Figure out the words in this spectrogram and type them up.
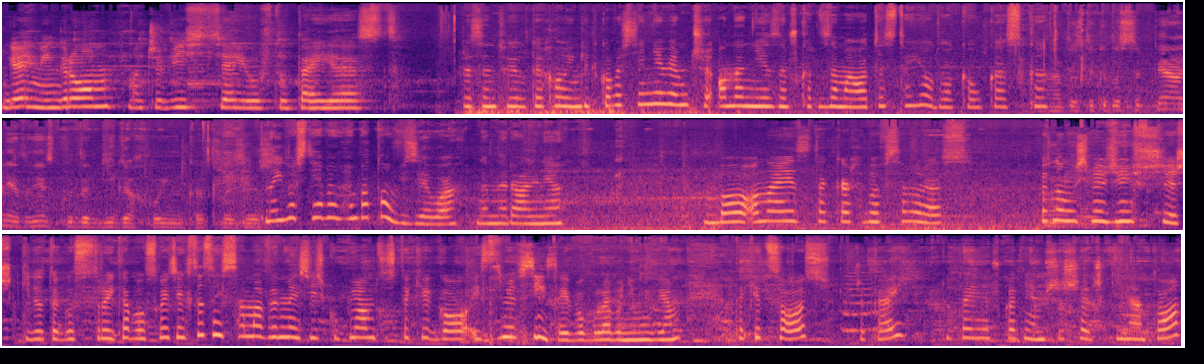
Gaming room, oczywiście już tutaj jest. Prezentują te choinki, tylko właśnie nie wiem, czy ona nie jest na przykład za mała. To jest ta jodła kaukaska. A to jest tylko do sypialni, to nie jest kurde giga choinka przecież. No i właśnie ja bym chyba to wzięła generalnie. Bo ona jest taka chyba w sam raz. Na pewno musimy wziąć szyszki do tego strojka, bo słuchajcie, chcę coś sama wymyślić. Kupiłam coś takiego, jesteśmy w Sinsei w ogóle, bo nie mówiłam. Takie coś, czekaj, tutaj na przykład, nie wiem, szyszeczki na to.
